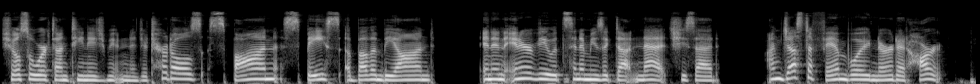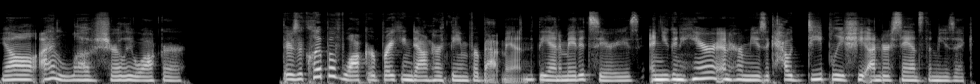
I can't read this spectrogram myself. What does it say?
She also worked on Teenage Mutant Ninja Turtles, Spawn, Space, Above and Beyond. In an interview with Cinemusic.net, she said, I'm just a fanboy nerd at heart. Y'all, I love Shirley Walker. There's a clip of Walker breaking down her theme for Batman, the animated series, and you can hear in her music how deeply she understands the music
